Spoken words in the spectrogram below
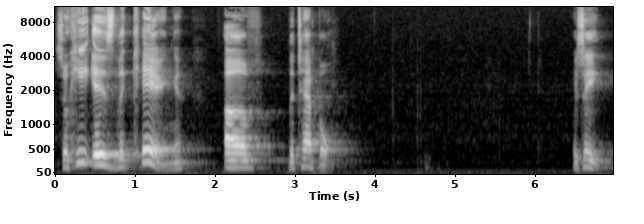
So he is the king of the temple. You see,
